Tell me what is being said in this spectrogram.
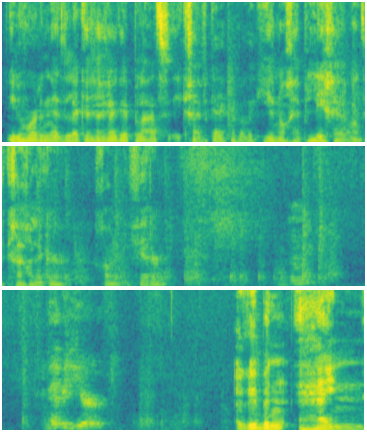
Jullie hoorden net een lekkere reggae-plaat. Ik ga even kijken wat ik hier nog heb liggen. Want ik ga gewoon lekker gewoon verder. We hebben hier Ruben Heijn.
